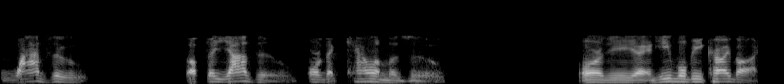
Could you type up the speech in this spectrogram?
wazoo, up the yazoo or the Kalamazoo or the, uh, and he will be kiboshed.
